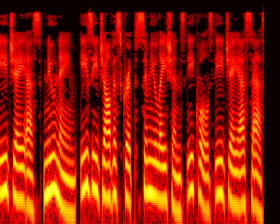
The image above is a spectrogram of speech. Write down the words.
EJS new name Easy JavaScript Simulations equals EJSS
